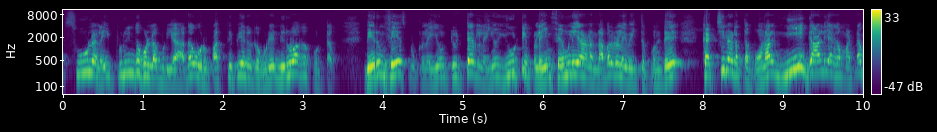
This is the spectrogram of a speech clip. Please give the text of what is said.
சூழலை புரிந்து கொள்ள முடியாத ஒரு பத்து பேர் இருக்கக்கூடிய நிர்வாக கூட்டம். வெறும் ஃபேஸ்புக்லையும் ட்விட்டர்லையும் யூடியூப்லையும் ஃபெமிலியரான நபர்களை வைத்துக்கொண்டு கட்சி நடத்த போனால் நீ காலியாக மாட்ட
